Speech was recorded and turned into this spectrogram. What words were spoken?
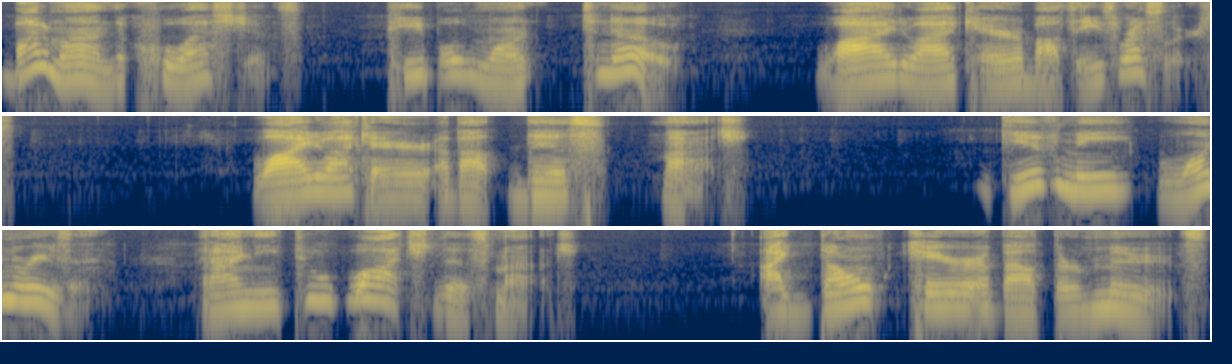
bottom line, the questions people want to know. Why do I care about these wrestlers? Why do I care about this match? Give me one reason that I need to watch this match. I don't care about their moves.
